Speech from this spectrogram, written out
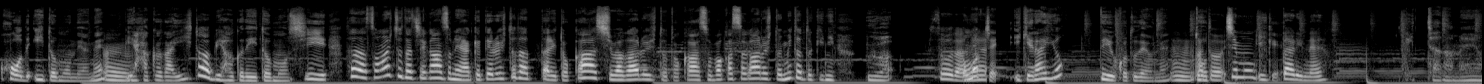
方でいいと思うんだよね、うん。美白がいい人は美白でいいと思うしただその人たちがその焼けてる人だったりとかシワがある人とかそばかすがある人を見た時にうわ、そうだね。思っちゃいけないよっていうことだよね、うん、どっちも OK 行ったりね。言っちゃダメよ。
